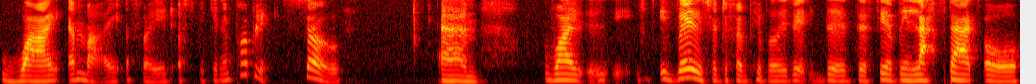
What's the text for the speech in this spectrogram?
Why am i afraid of speaking in public? So um why it varies for different people. Is it the the fear of being laughed at or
